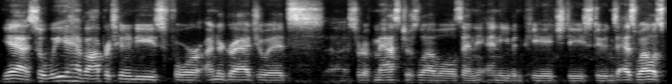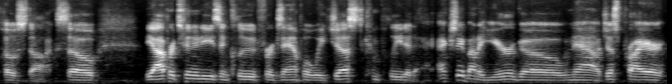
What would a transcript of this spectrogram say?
Yeah, so we have opportunities for undergraduates, uh, sort of master's levels, and, and even PhD students, as well as postdocs. So the opportunities include, for example, we just completed actually about a year ago now, just prior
